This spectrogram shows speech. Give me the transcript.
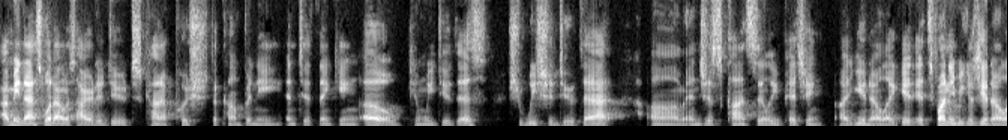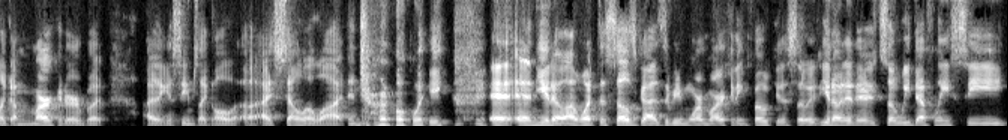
I mean, that's what I was hired to do, to kind of push the company into thinking, oh, can we do this? Should we should do that? Um, and just constantly pitching. Uh, you know, like it, it's funny because you know, like I'm a marketer, but I think it seems like all uh, I sell a lot internally, and, and, you know I want the sales guys to be more marketing focused. So you know, it, it, so we definitely see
